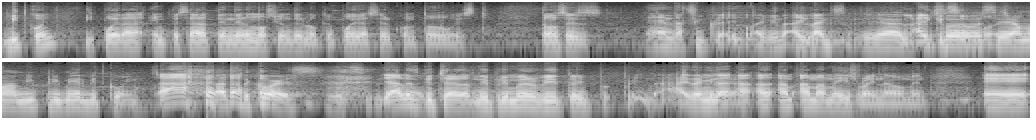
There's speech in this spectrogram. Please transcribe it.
Bitcoin y pueda empezar a tener noción de lo que puede hacer con todo esto. Entonces, man, that's incredible. I mean, I like, Yeah, like it so much. se man. llama mi primer Bitcoin. Ah. That's the course. It's- Ya lo escucharon, mi primer Bitcoin. Pr- Pretty nice. I mean, Yeah. I, I'm, I'm amazed right now, man. Eh,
